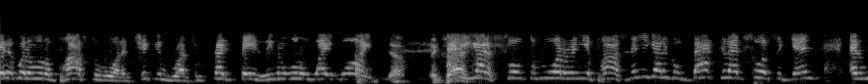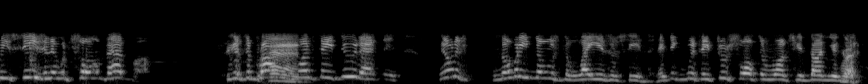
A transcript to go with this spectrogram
Hit it with a little pasta water, chicken broth, some fresh basil, even a little white wine. Yeah, And exactly. you got to salt the water in your pasta. Then you got to go back to that sauce again and reseason it with salt and pepper. Because the problem And- is once they do that, they, you notice nobody knows the layers of seasoning. They think if they threw salt in once, you're done, you're good. Right.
